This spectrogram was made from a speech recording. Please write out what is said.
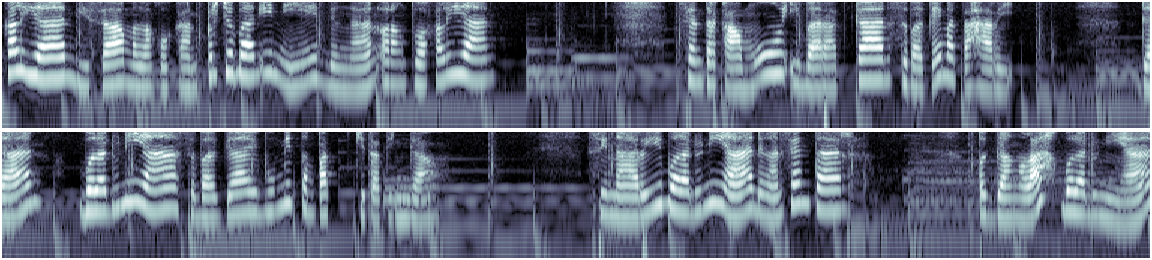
Kalian bisa melakukan percobaan ini dengan orang tua kalian. Senter kamu ibaratkan sebagai matahari, dan bola dunia sebagai bumi tempat kita tinggal. Sinari bola dunia dengan senter. Peganglah bola dunia.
